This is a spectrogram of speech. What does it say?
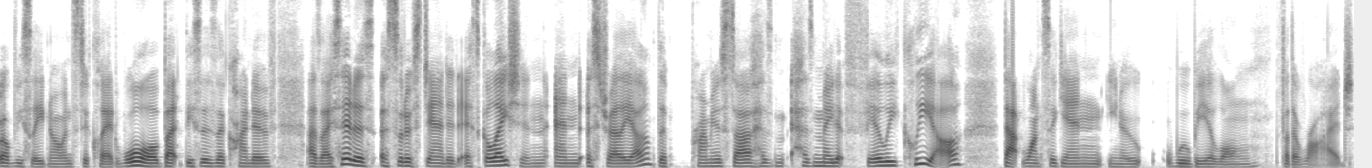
obviously, no one's declared war, but this is a kind of, as I said, a, a sort of standard escalation. And Australia, the Prime Minister, has, has made it fairly clear that once again, you know, will be along for the ride.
